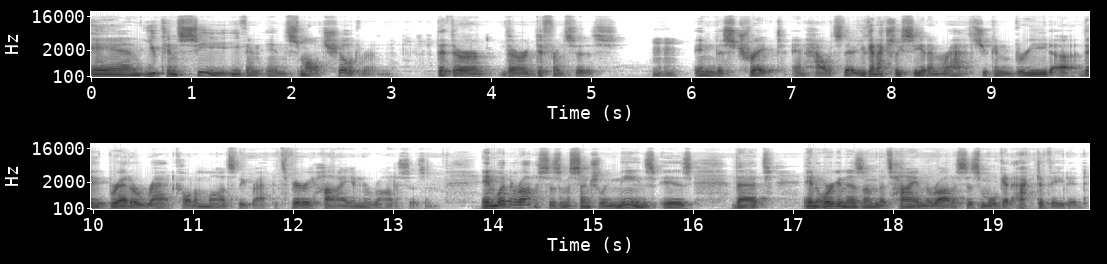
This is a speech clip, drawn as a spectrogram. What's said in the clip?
Mm. And you can see, even in small children, that there are, there are differences mm-hmm. in this trait and how it's there. You can actually see it in rats. You can breed, a, they bred a rat called a Maudsley rat that's very high in neuroticism. And what neuroticism essentially means is that an organism that's high in neuroticism will get activated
